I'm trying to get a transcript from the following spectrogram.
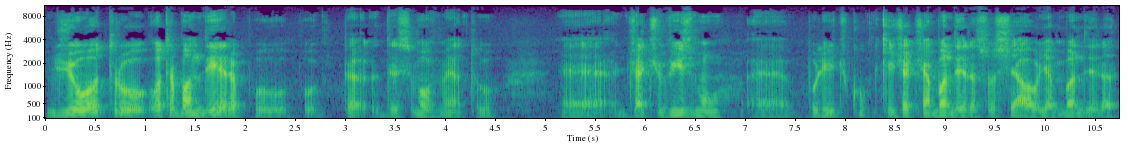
de outro, outra bandeira desse movimento é, de ativismo é, político, que já tinha a bandeira social e a bandeira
